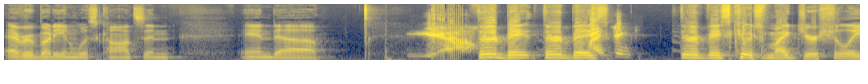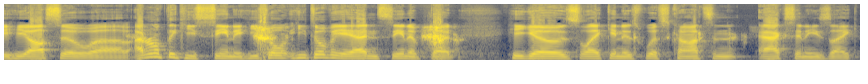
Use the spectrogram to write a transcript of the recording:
everybody in wisconsin and uh Yeah. third base third base I think third base coach Mike Jirschele, he also uh, I don't think he's seen it. He told he told me he hadn't seen it, but he goes like in his Wisconsin accent, he's like,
